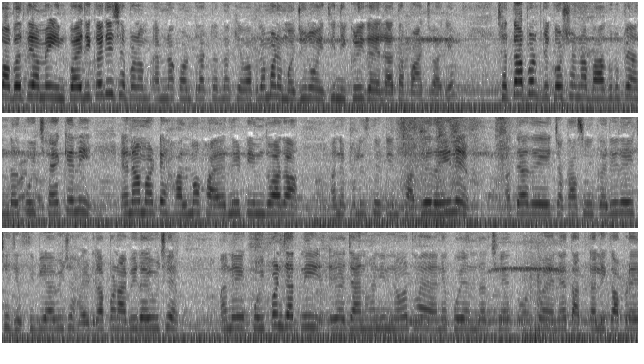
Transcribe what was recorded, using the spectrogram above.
બાબતે અમે ઇન્ક્વાયરી કરી છે, પણ એમના કોન્ટ્રાક્ટરના કહેવા પ્રમાણે મજૂરો અહીંથી નીકળી ગયેલા હતા પાંચ વાગે. છતાં પણ પ્રિકોશનના ભાગરૂપે અંદર કોઈ છે કે નહીં, એના માટે હાલમાં ફાયરની ટીમ દ્વારા અને પોલીસની ટીમ સાથે રહીને અત્યારે ચકાસણી કરી રહી છે. જેસીબી આવી છે હાઇડ્રા પણ આવી રહ્યું છે. અને કોઈ પણ જાતની જાનહાનિ ન થાય અને કોઈ અંદર છે તો તો એને તાત્કાલિક આપણે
